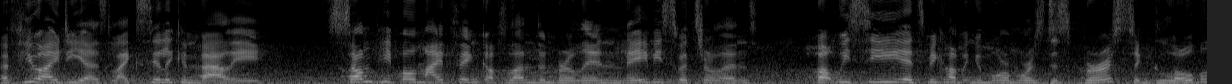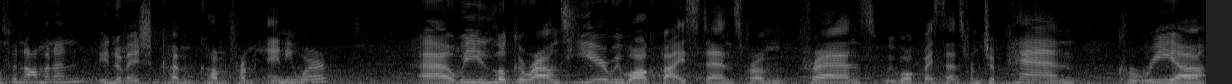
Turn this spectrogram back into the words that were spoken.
a few ideas like Silicon Valley. Some people might think of London, Berlin, maybe Switzerland, but we see it's becoming a more and more dispersed and global phenomenon. Innovation can come from anywhere. Uh, we look around here, we walk by stands from France, we walk by stands from Japan, Korea,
